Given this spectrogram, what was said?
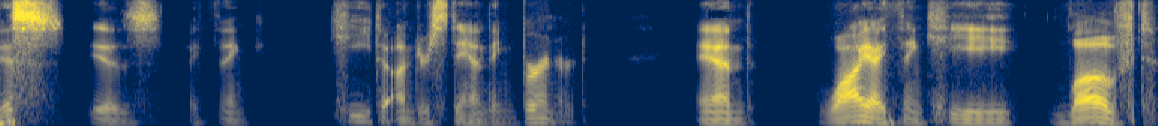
This is, I think, key to understanding Bernard and why I think he loved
